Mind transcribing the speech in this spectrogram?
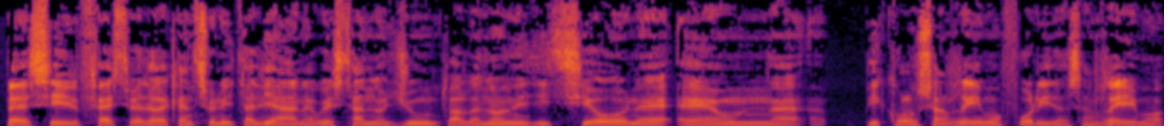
Beh sì, il Festival della canzone italiana quest'anno giunto alla nona edizione è un eh, piccolo Sanremo fuori da Sanremo,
